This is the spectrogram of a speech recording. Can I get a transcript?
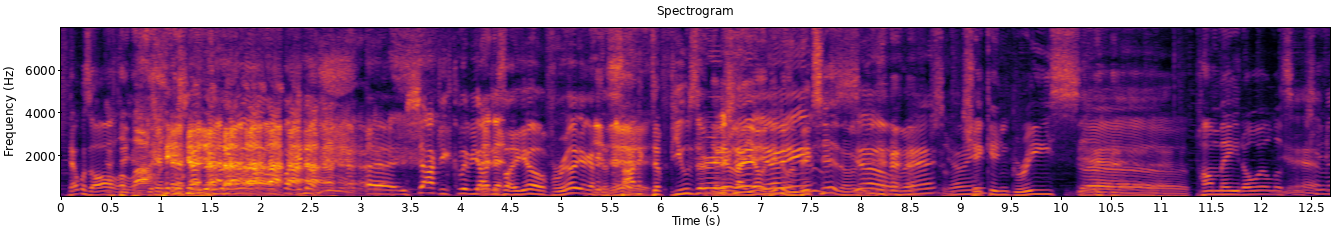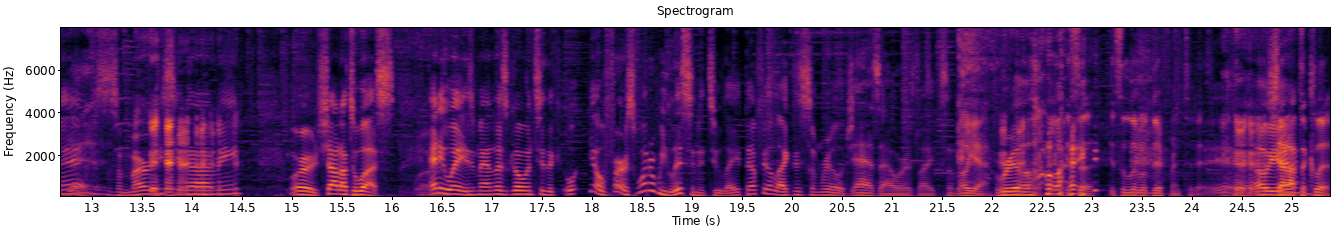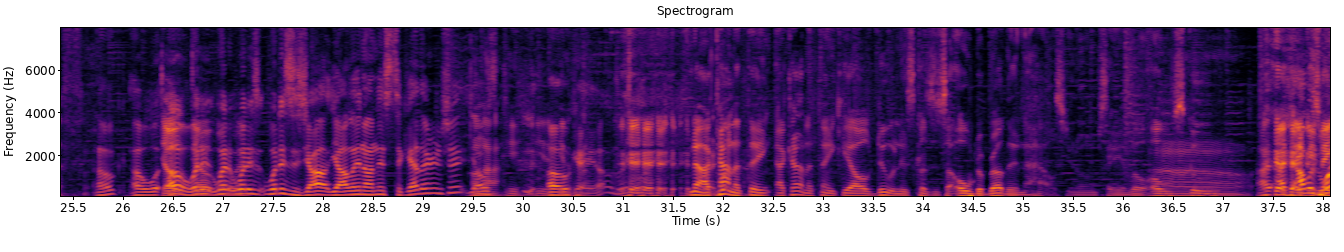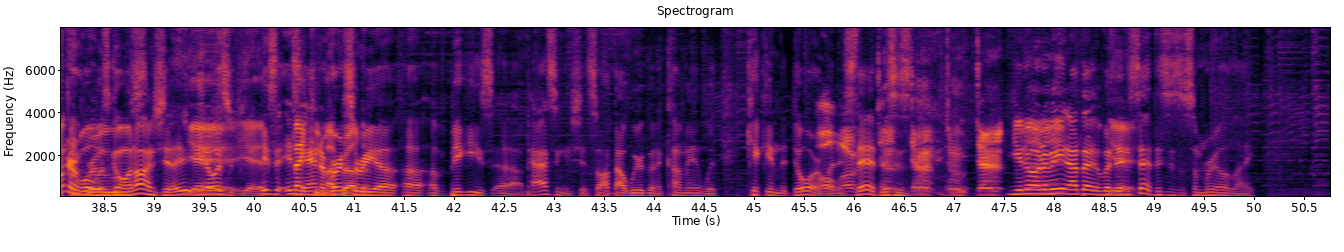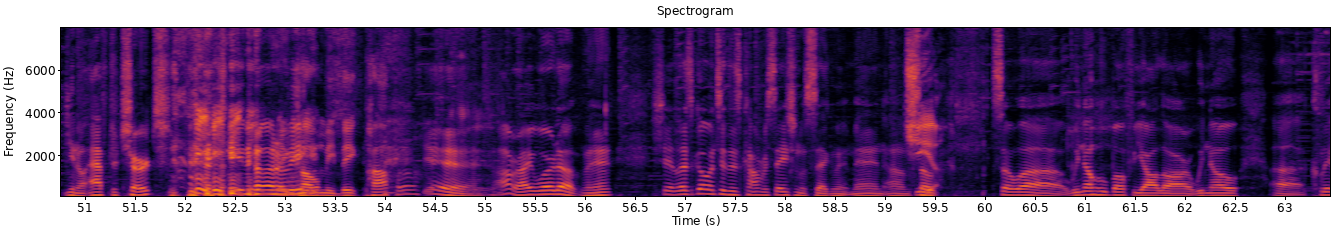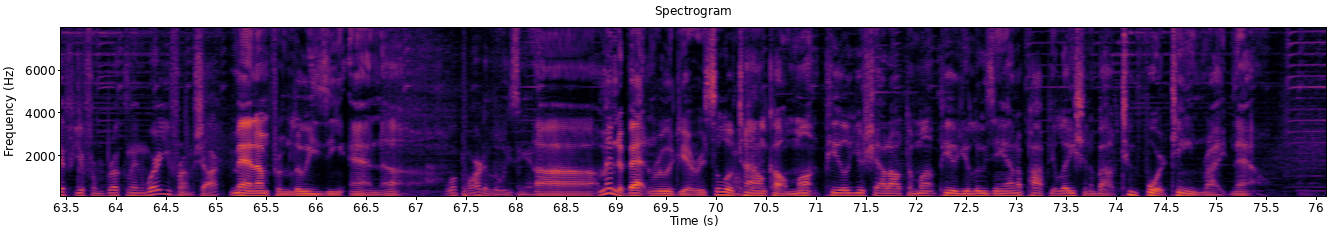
That was all a lie. I don't fucking know. Uh, shocking clip. Y'all just like, yo, for real? You got the Yeah. sonic diffuser and they were like, shit? yo, they doing big shit. Yo, man. Some You know what I mean? chicken grease, uh, pomade oil or some shit. man. Yeah. Some Murray's, you know what I mean? Word. Shout out to us. Word. Anyways, man, let's go into the. Yo, first, what are we listening to, late? I feel like this is some real jazz hours, like some Oh yeah. real. it's a it's a little different today. oh yeah. Shout out to Cliff. Oh, oh, what, Dope, oh, what, is, dope, what, all what right. is what is this? Y'all y'all in on this together and shit? Oh, Y'all nah, he- he- oh, okay. Oh, No, I kind of think I kind of think y'all doing this because it's an older brother in the house. You know what I'm saying? A little old school. Oh. I, I, I was wondering what was going on, shit. you know, it's, Yeah, yeah. it's, it's the Thank you, anniversary uh, uh, of Biggie's uh, passing and shit. So I thought we were gonna come in with kicking the door, Oh, but instead this is, you know what I mean? I thought, but Yeah. said this is some real like, you know, after church. you know what I mean? They mean? call me Big Papa. Yeah. All right. Word up, man. Shit. Let's go into this conversational segment, man. Um, so, Chia. so uh, we know who both of y'all are. We know uh, Cliff. You're from Brooklyn. Where are you from, Shock? Man, I'm from Louisiana. What part of Louisiana? Uh, I'm in the Baton Rouge area. It's a little town called Montpelier. Shout out to Montpelier, Louisiana. Population about 214 right now.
